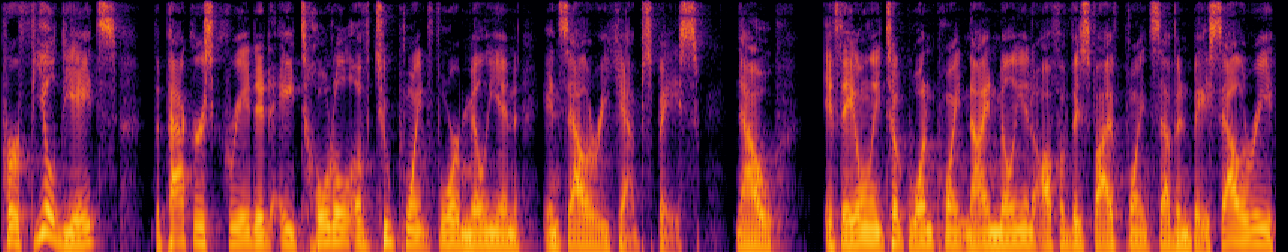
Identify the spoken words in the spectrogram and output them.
Per Field Yates, the Packers created a total of 2.4 million in salary cap space. Now, if they only took 1.9 million off of his 5.7 base salary,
